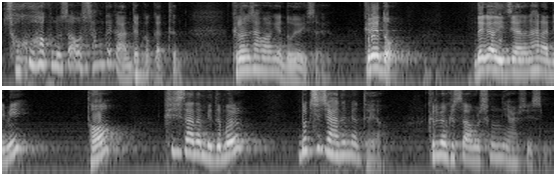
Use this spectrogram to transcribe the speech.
저거하고는 싸워서 상대가 안 될 것 같은 그런 상황에 놓여 있어요. 그래도 내가 의지하는 하나님이 더 크시다는 믿음을 놓치지 않으면 돼요. 그러면 그 싸움을 승리할 수 있습니다.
